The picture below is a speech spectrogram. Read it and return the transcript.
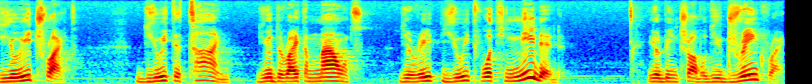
do you eat right? Do you eat at time? Do you eat the right amounts? Do you eat, you eat what you needed? You'll be in trouble. Do you drink right?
